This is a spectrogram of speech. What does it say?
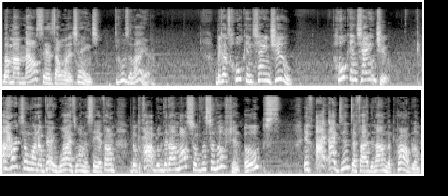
but my mouth says I want to change, who's a liar? Because who can change you? Who can change you? I heard someone, a very wise woman, say, if I'm the problem, then I'm also the solution. Oops. If I identify that I'm the problem,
